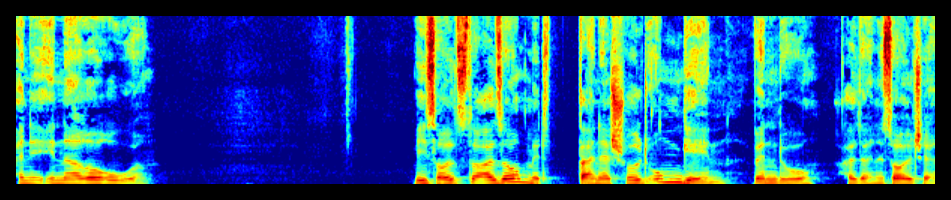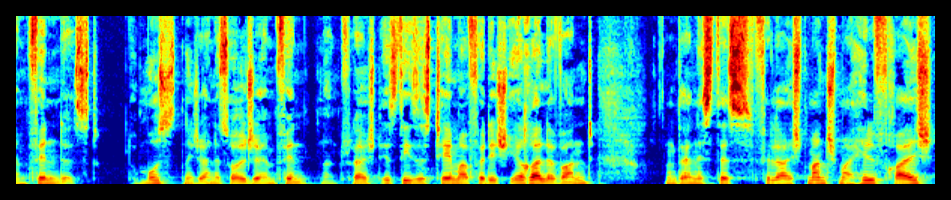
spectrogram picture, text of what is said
eine innere Ruhe. Wie sollst du also mit deiner Schuld umgehen, wenn du all eine solche empfindest? Du musst nicht eine solche empfinden. Und vielleicht ist dieses Thema für dich irrelevant und dann ist es vielleicht manchmal hilfreich,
